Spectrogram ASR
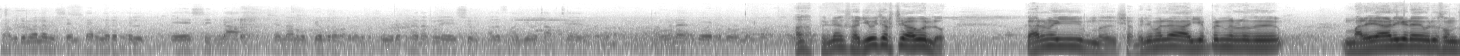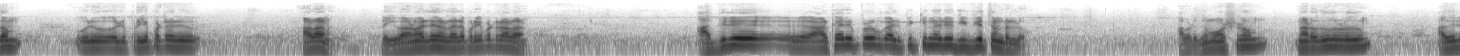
ശബരിമല വിഷയം തെരഞ്ഞെടുപ്പിൽ യേശില്ല എന്നാണ് മുഖ്യമന്ത്രി പറഞ്ഞത്. പക്ഷേ യു ഡി എഫ് നേതാക്കൾ അത് സജീവ ചർച്ചയായിരുന്നു അങ്ങനെ ജോയിട്ട് തോന്നുന്നുണ്ടോ? ആ പിന്നെ സജീവ ചർച്ചയാവുമല്ലോ. കാരണം ഈ ശബരിമല അയ്യപ്പൻ എന്നുള്ളത് മലയാളിയുടെ ഒരു സ്വന്തം ഒരു ഒരു പ്രിയപ്പെട്ട ഒരു ആളാണ്. ദൈവമാണോ അല്ലേ എന്നുള്ളതല്ല പ്രിയപ്പെട്ട ഒരാളാണ്. അതിൽ ആൾക്കാർ ഇപ്പോഴും കൽപ്പിക്കുന്ന ഒരു ദിവ്യത്വമുണ്ടല്ലോ. അവിടുന്ന് മോഷണം നടന്നു എന്നുള്ളതും അതിൽ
